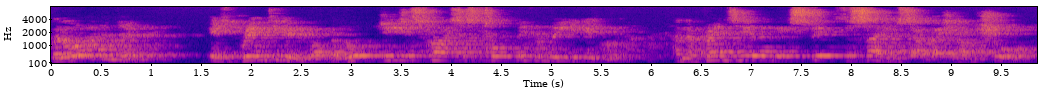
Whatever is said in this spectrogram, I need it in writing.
But all I can do is bring to you what the Lord Jesus Christ has taught me from reading His Word. And the friends here that have experienced the same salvation, I'm sure,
